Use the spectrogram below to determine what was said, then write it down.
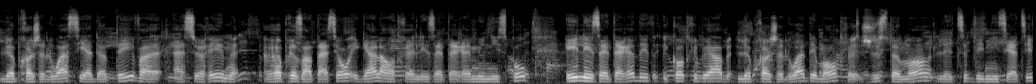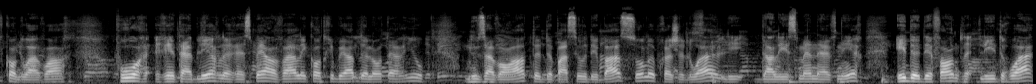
le projet de loi, si adopté, va assurer une représentation égale entre les intérêts municipaux et les intérêts des contribuables. Le projet de loi démontre justement le type d'initiative qu'on doit avoir pour rétablir le respect envers les contribuables de l'Ontario. Nous avons hâte de passer au débat sur le projet de loi dans les semaines à venir et de défendre les droits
